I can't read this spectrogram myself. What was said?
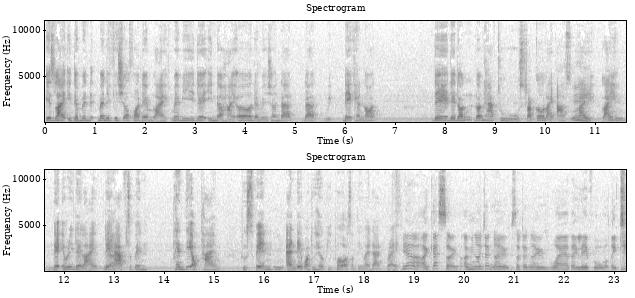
it's like it ben- beneficial for them. Like maybe they in the higher dimension that that we, they cannot. They they don't don't have to struggle like us. Mm, Like like mm. their everyday life. They Yeah. have spend plenty of time to spend, Mm. and they want to help people or something like that, right? Yeah, I guess so. I mean, I don't know because I don't know where they live or what they do.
